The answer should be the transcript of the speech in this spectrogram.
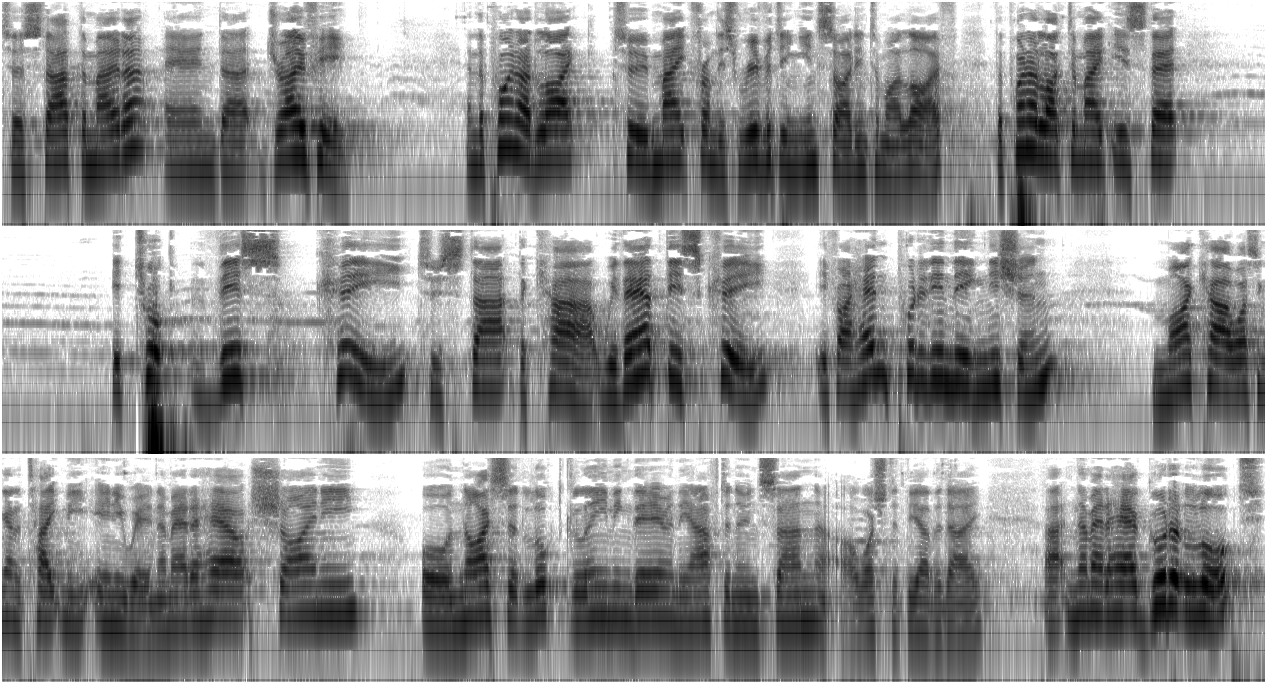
to start the motor, and uh, drove here. And the point I'd like to make from this riveting insight into my life, the point I'd like to make is that it took this key to start the car. Without this key, if I hadn't put it in the ignition, my car wasn't going to take me anywhere, no matter how shiny or nice it looked, gleaming there in the afternoon sun. I watched it the other day. Uh, no matter how good it looked,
